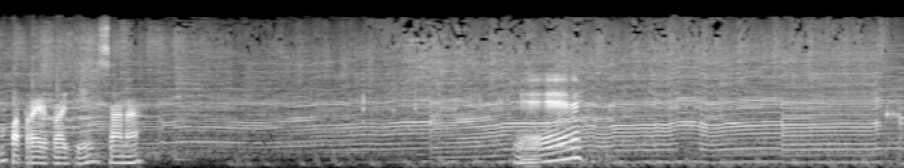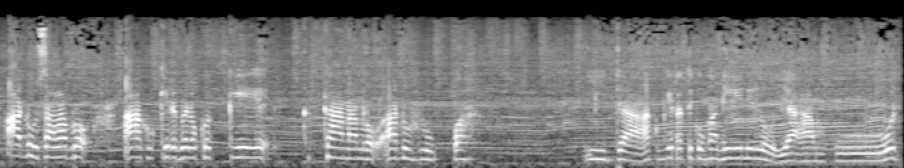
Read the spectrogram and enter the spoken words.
empat rider lagi sana. Oke. Aduh salah bro. Aku kira belok ke kiri, ke kanan lo. Aduh lupa. Ida aku kira tikungan ini lo. Ya ampun.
